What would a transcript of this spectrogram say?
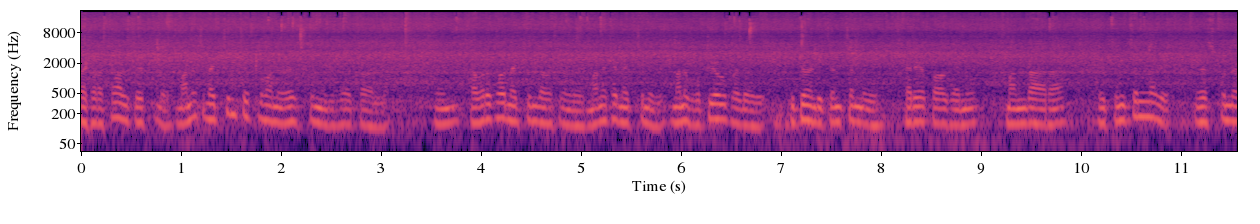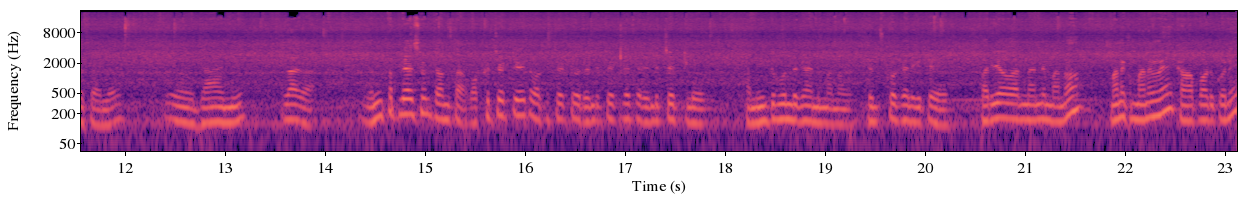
రకరకాల చెట్లు మనకు నచ్చిన చెట్లు మనం వేసుకుంది జీవితాల్లో ఎవరికో నచ్చింది అవసరం లేదు. మనకే నచ్చినవి మనకు ఉపయోగపడేవి ఇటువంటి చిన్న చిన్నవి కరివేపాకు కానీ మందార ఈ చిన్న చిన్నవి వేసుకునే సార్లు. దాన్ని ఇలాగా ఎంత ప్లేస్ ఉంటే అంత. ఒక చెట్టు అయితే ఒక చెట్టు రెండు చెట్లు అయితే రెండు చెట్లు. మన ఇంటి ముందు కానీ మనం పెంచుకోగలిగితే పర్యావరణాన్ని మనం మనకు మనమే కాపాడుకొని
